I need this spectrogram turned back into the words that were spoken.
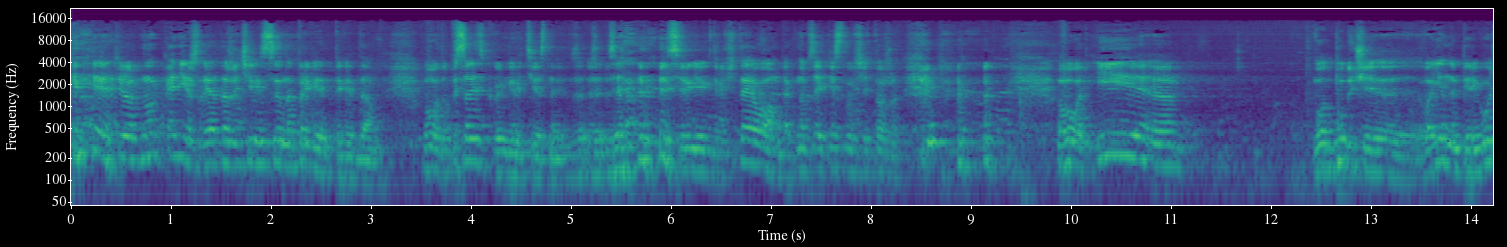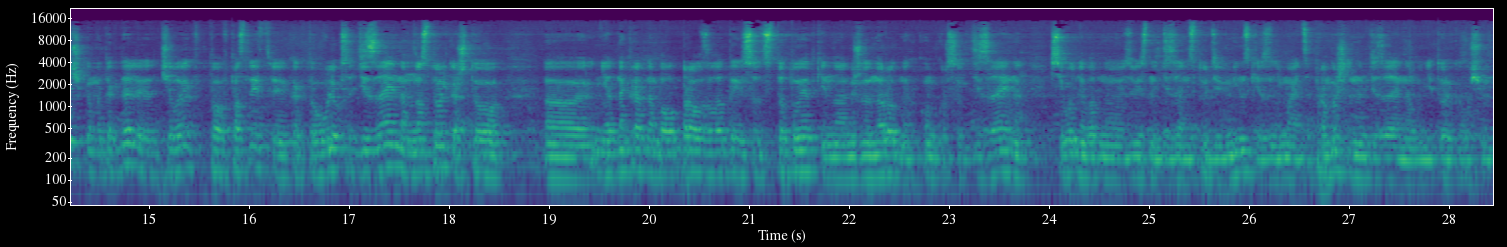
ну, конечно, я даже через сына привет передам. Вот, представляете, какой мир тесный. Сергей Викторович, да я вам так, на всякий случай тоже. Вот, и э, вот, будучи военным переводчиком и так далее, человек впоследствии как-то увлекся дизайном настолько, что неоднократно брал золотые статуэтки на международных конкурсах дизайна. Сегодня в одной известной дизайн-студии в Минске занимается промышленным дизайном, не только, в общем.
